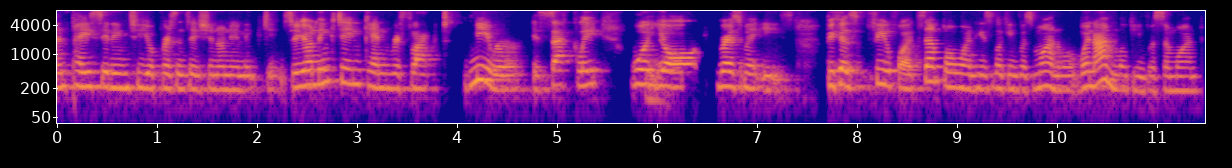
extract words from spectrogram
and paste it into your presentation on your LinkedIn. So your LinkedIn can reflect, mirror exactly what your resume is. Because Phil, for example, when he's looking for someone, or when I'm looking for someone,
